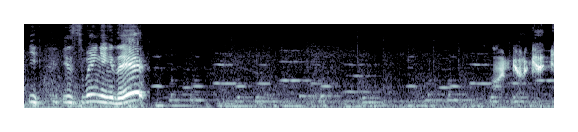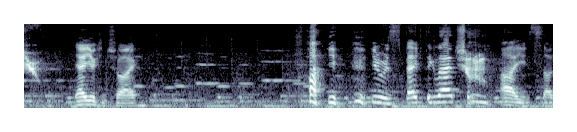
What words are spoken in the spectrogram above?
you, you swinging there? I'm gonna get you. Yeah, you can try. you, you respecting that? Shut up. Ah, you suck.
